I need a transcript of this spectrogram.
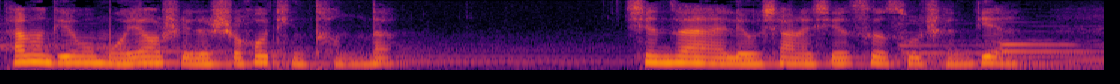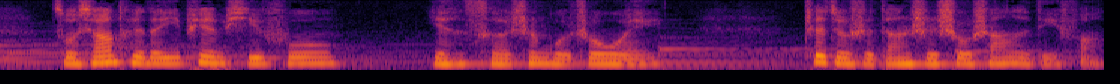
他们给我抹药水的时候挺疼的，现在留下了些色素沉淀，左小腿的一片皮肤颜色深过周围，这就是当时受伤的地方。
